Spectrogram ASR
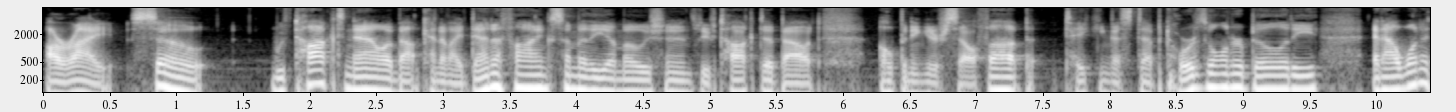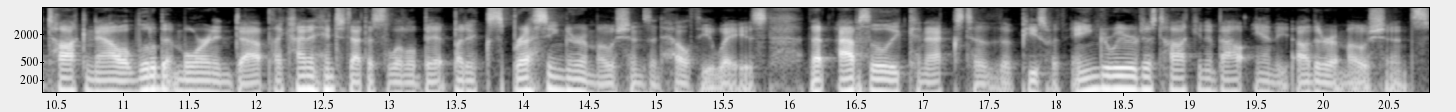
All right. So we've talked now about kind of identifying some of the emotions. We've talked about opening yourself up, taking a step towards vulnerability. And I want to talk now a little bit more in depth. I kind of hinted at this a little bit, but expressing your emotions in healthy ways. That absolutely connects to the piece with anger we were just talking about and the other emotions.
